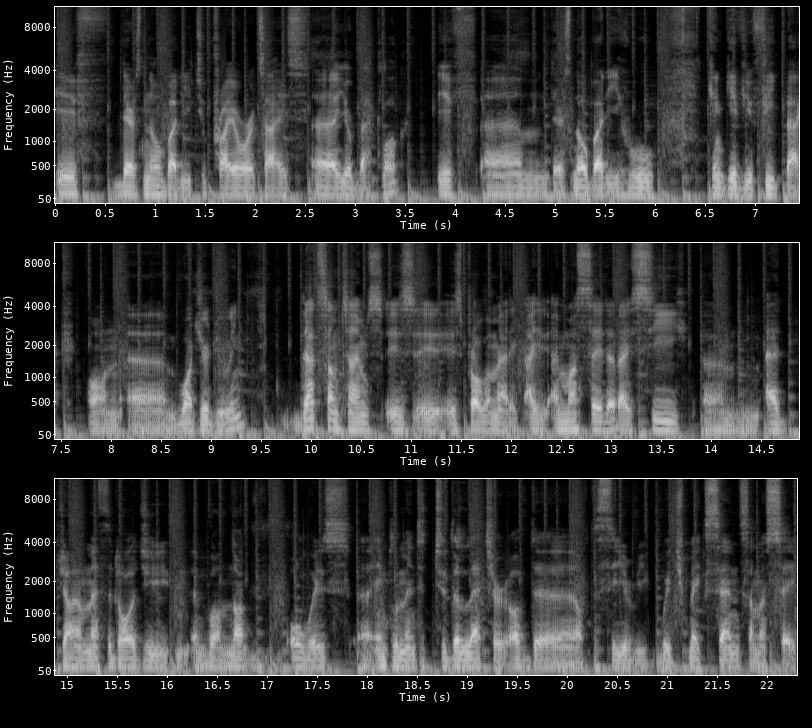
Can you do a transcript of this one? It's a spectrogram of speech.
if there's nobody to prioritize uh, your backlog if um, there's nobody who can give you feedback on um, what you're doing. That sometimes is is problematic. I, I must say that I see um, agile methodology, well, not always uh, implemented to the letter of the of the theory, which makes sense, I must say.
